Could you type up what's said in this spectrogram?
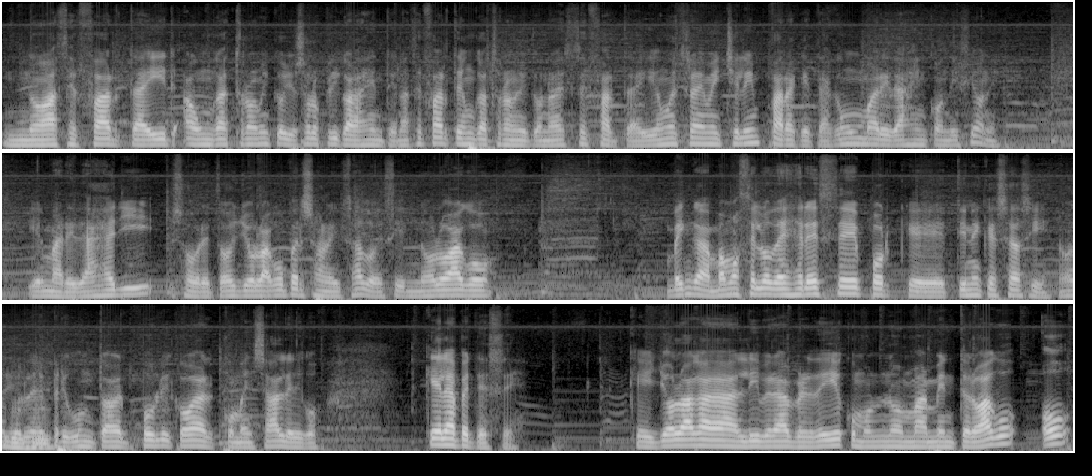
no hace falta ir a un gastronómico, yo se lo explico a la gente, no hace falta ir a un gastronómico, no hace falta ir a un extra de Michelin para que te hagan un maridaje en condiciones. Y el maridaje allí, sobre todo yo lo hago personalizado, es decir, no lo hago, venga, vamos a hacerlo de Jerez porque tiene que ser así. ¿no? Yo le pregunto al público, al comensal, le digo, ¿qué le apetece? ¿Que yo lo haga libre albedrío como normalmente lo hago o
